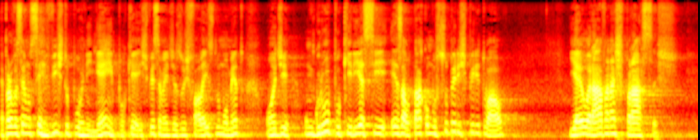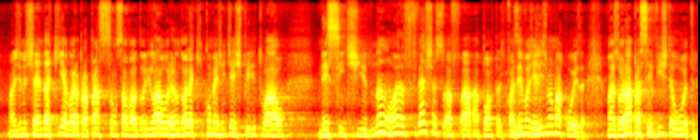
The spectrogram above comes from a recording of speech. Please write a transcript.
É para você não ser visto por ninguém, porque especialmente Jesus fala isso no momento onde um grupo queria se exaltar como super espiritual e aí orava nas praças. Imagina saindo daqui agora para a Praça São Salvador e lá orando, olha aqui como a gente é espiritual nesse sentido. Não, ora, fecha a, a, a porta, fazer evangelismo é uma coisa, mas orar para ser visto é outra.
